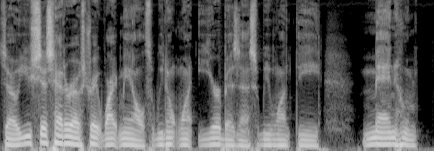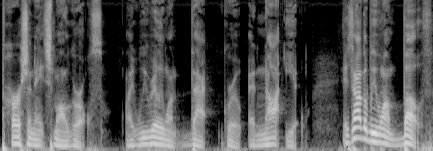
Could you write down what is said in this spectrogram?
So you cis hetero straight white males, we don't want your business. We want the men who impersonate small girls. Like we really want that group and not you. It's not that we want both.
